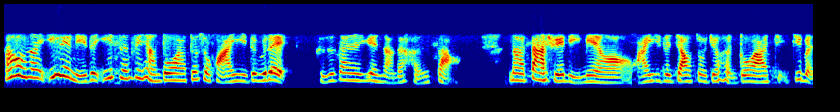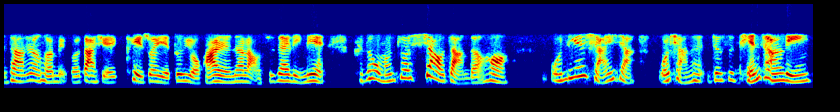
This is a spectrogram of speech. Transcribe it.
然后呢，医院里的医生非常多啊，都是华裔，对不对？可是担任院长的很少。那大学里面哦，华裔的教授就很多啊，基基本上任何美国大学可以说也都有华人的老师在里面。可是我们做校长的哈。我那天想一想，我想的就是田长林、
